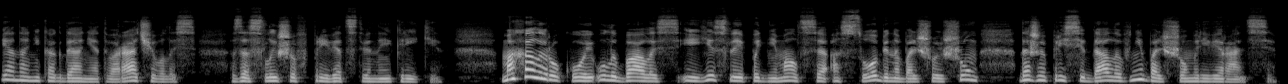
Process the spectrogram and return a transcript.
и она никогда не отворачивалась, заслышав приветственные крики. Махала рукой, улыбалась, и, если поднимался особенно большой шум, даже приседала в небольшом реверансе.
